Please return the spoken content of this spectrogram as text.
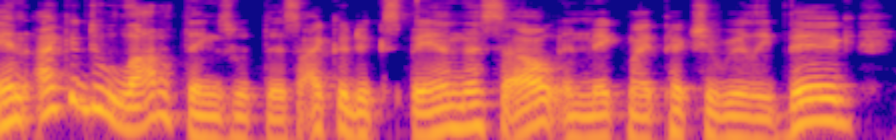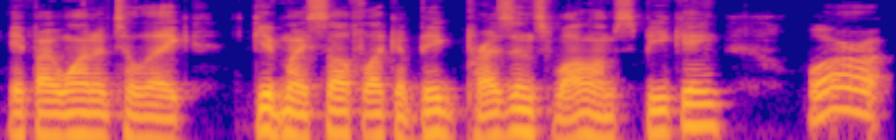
and I could do a lot of things with this. I could expand this out and make my picture really big if I wanted to like give myself like a big presence while I'm speaking. Or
